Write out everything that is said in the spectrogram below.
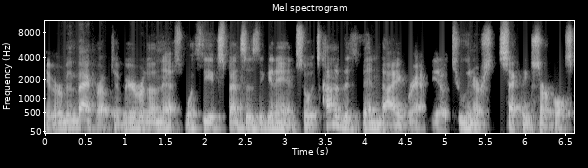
have you ever been bankrupt? Have you ever done this? What's the expenses to get in? So it's kind of this venn diagram you know two intersecting circles.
